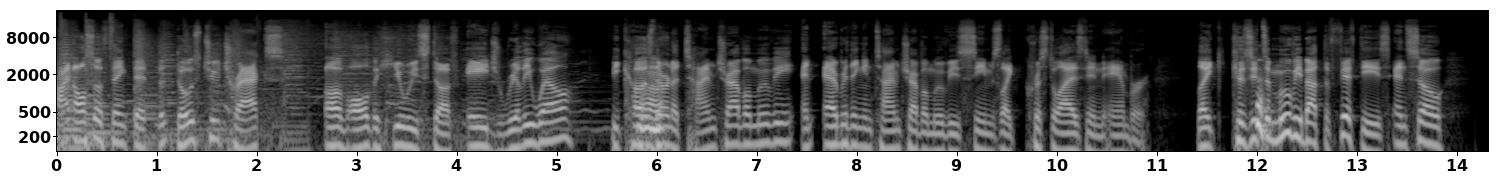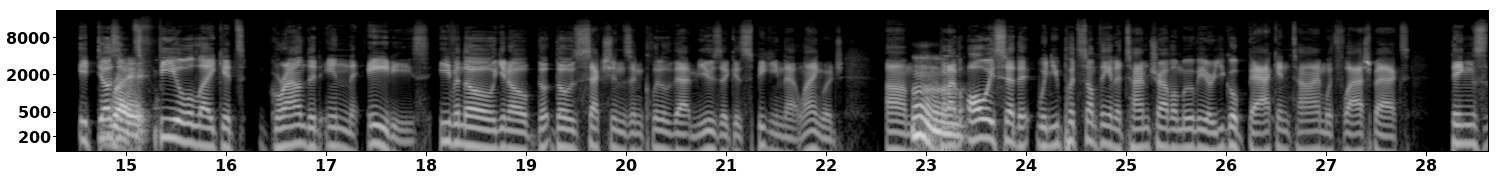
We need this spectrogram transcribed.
I also think that th- those two tracks of all the Huey stuff age really well because Mhm. they're in a time travel movie and everything in time travel movies seems like crystallized in amber. Like cuz it's a movie about the 50s and so it doesn't Right. feel like it's grounded in the 80s even though, you know, th- those sections and clearly that music is speaking that language. Um, Hmm. But I've always said that when you put something in a time travel movie or you go back in time with flashbacks, things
